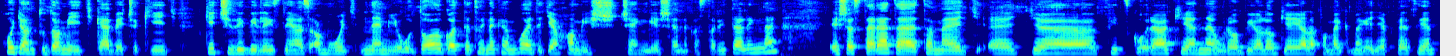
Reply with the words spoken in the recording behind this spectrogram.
hogyan tudom így kb. csak így kicsilibilizni az amúgy nem jó dolgot, tehát hogy nekem volt egy ilyen hamis csengés ennek a storytellingnek, és aztán rátaláltam egy, egy fickóra, aki ilyen neurobiológiai alapon, meg, meg egyébként ilyen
